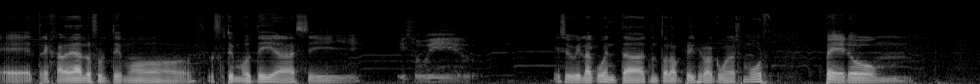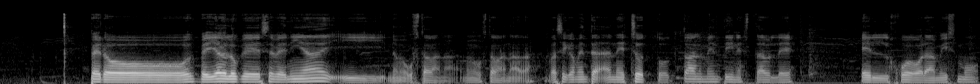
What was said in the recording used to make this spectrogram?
eh, trejardear los últimos, los últimos días y, subir y subir la cuenta tanto la principal como la Smurf. Pero mm, pero veía lo que se venía y no me gustaba nada, no me gustaba nada. Básicamente han hecho totalmente inestable el juego ahora mismo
